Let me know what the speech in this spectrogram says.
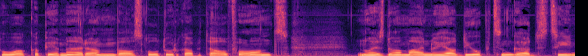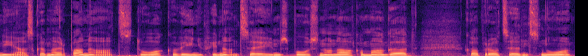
to, ka, piemēram, Valsts kultūra kapitāla fonds Nu, es domāju, nu jau 12 gadus cīnījās, kamēr panāca to, ka viņu finansējums būs no nākamā gada kā procents no uh,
